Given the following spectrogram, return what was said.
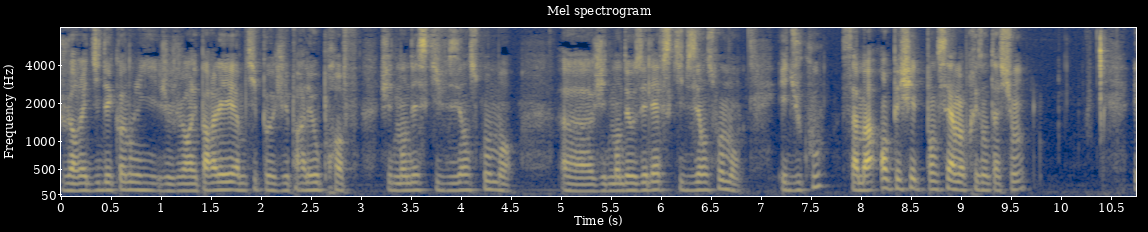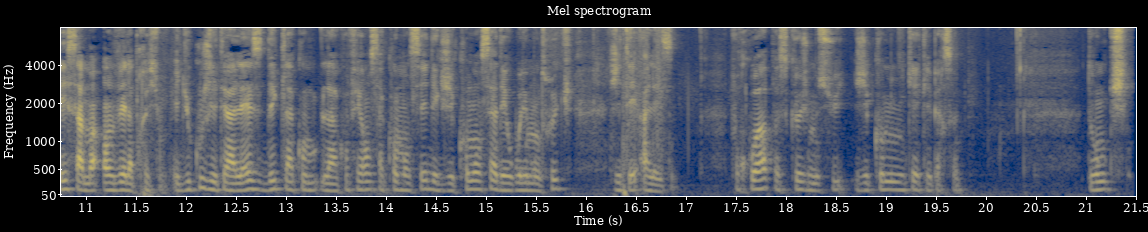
je leur ai dit des conneries, je, leur ai parlé un petit peu, j'ai parlé aux profs, j'ai demandé ce qu'ils faisaient en ce moment, euh, j'ai demandé aux élèves ce qu'ils faisaient en ce moment. Et du coup, ça m'a empêché de penser à ma présentation et ça m'a enlevé la pression. Et du coup, j'étais à l'aise dès que la, la conférence a commencé, dès que j'ai commencé à dérouler mon truc, j'étais à l'aise. Pourquoi? Parce que je me suis, j'ai communiqué avec les personnes. Donc,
